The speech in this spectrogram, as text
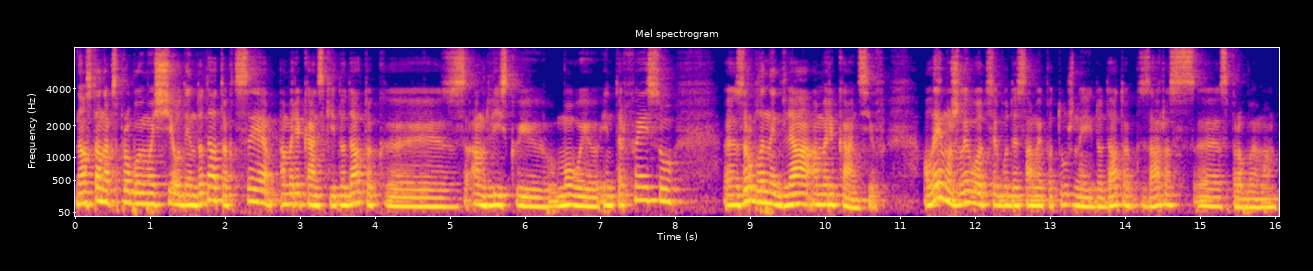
Наостанок спробуємо ще один додаток. Це американський додаток е, з англійською мовою інтерфейсу, е, зроблений для американців. Але, можливо, це буде самий потужний додаток. Зараз е, спробуємо.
